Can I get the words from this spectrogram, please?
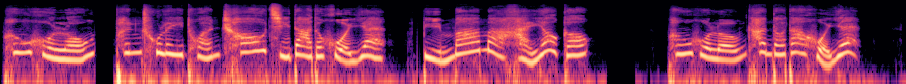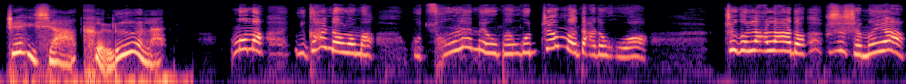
喷火龙喷出了一团超级大的火焰，比妈妈还要高。喷火龙看到大火焰，这下可乐了。妈妈，你看到了吗？我从来没有喷过这么大的火，这个辣辣的是什么呀？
